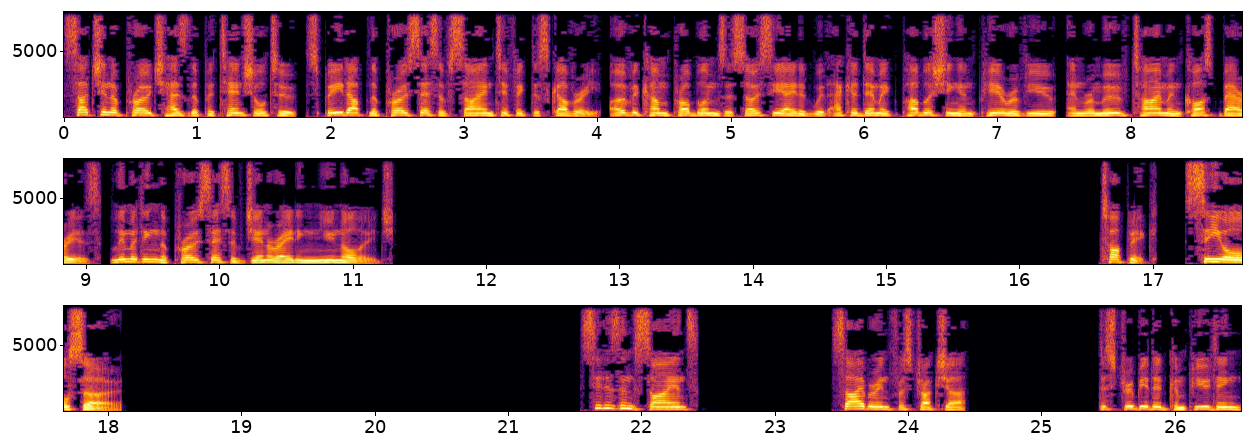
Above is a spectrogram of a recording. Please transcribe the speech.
Such an approach has the potential to, speed up the process of scientific discovery, overcome problems associated with academic publishing and peer review, and remove time and cost barriers, limiting the process of generating new knowledge. See also Citizen science Cyber infrastructure Distributed computing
